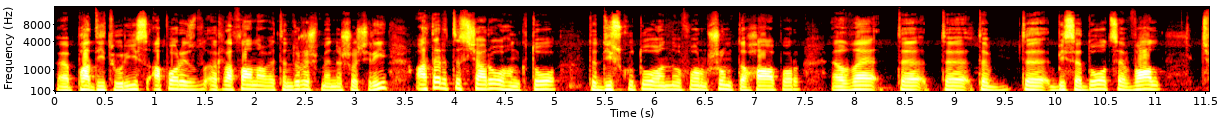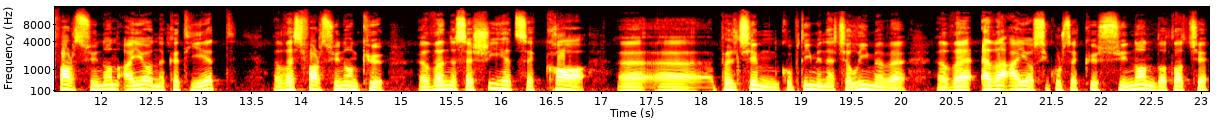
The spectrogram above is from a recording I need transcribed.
paditurisë apo rrethanave të ndryshme në shoqëri, atëherë të sqarohen këto, të diskutohen në formë shumë të hapur, dhe të të të të bisedohet se vallë çfarë synon ajo në këtë jetë dhe çfarë synon ky. Dhe nëse shihet se ka ë ë pëlqim në kuptimin e qëllimeve dhe edhe ajo sikurse ky synon do thotë që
